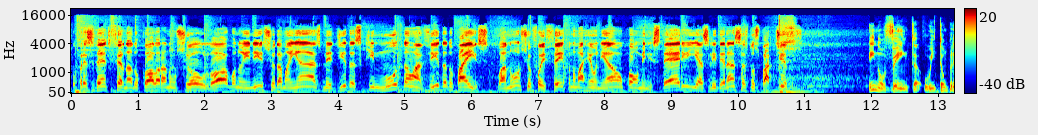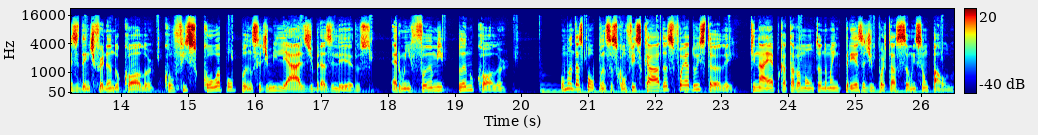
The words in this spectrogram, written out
O presidente Fernando Collor anunciou logo no início da manhã as medidas que mudam a vida do país. O anúncio foi feito numa reunião com o ministério e as lideranças dos partidos. Em 90, o então presidente Fernando Collor confiscou a poupança de milhares de brasileiros. Era um infame Plano Collor. Uma das poupanças confiscadas foi a do Stanley, que na época estava montando uma empresa de importação em São Paulo.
